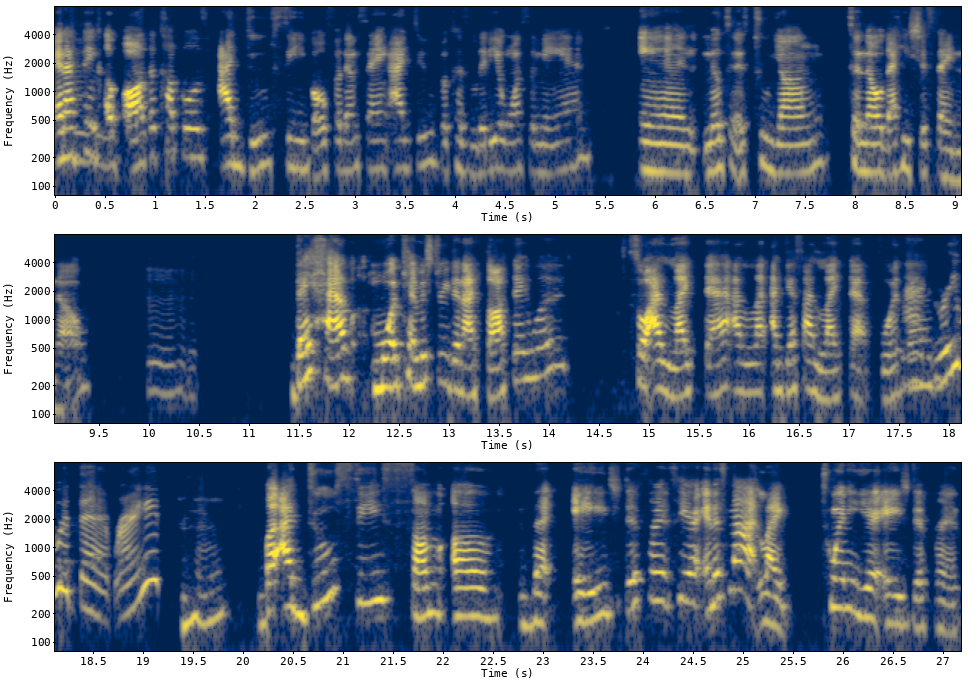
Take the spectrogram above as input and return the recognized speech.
And I mm think of all the couples, I do see both of them saying I do because Lydia wants a man and Milton is too young to know that he should say no. Mm-hmm. They have more chemistry than I thought they would. So I like that. I like. I guess I like that for them. I agree with that, right? Mm-hmm. But I do see some of the age difference here, and it's not like twenty year age difference,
